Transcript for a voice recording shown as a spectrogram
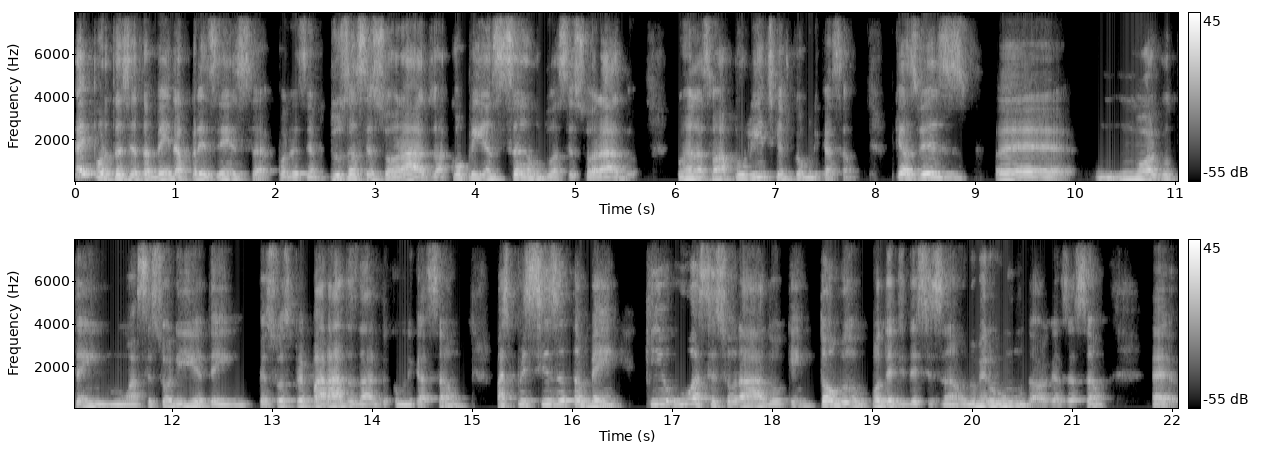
a importância também da presença, por exemplo, dos assessorados, a compreensão do assessorado com relação à política de comunicação. Porque, às vezes, é, um órgão tem uma assessoria, tem pessoas preparadas na área da comunicação, mas precisa também que o assessorado, quem toma o poder de decisão, número um da organização, é,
